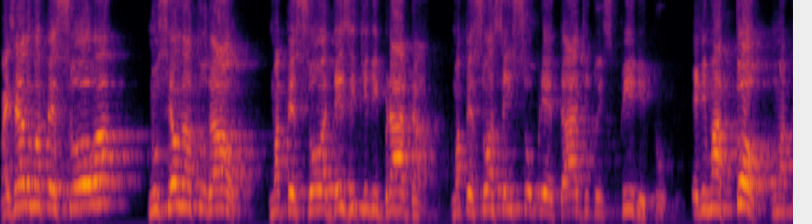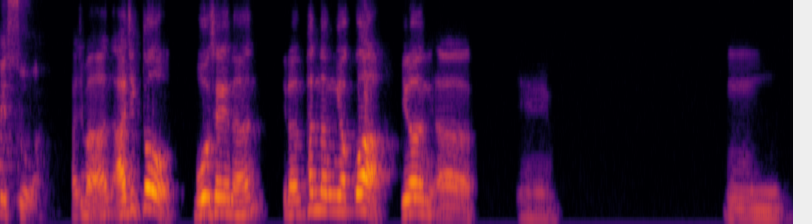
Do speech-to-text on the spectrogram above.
Mas era uma pessoa no seu natural, uma pessoa desequilibrada, uma pessoa sem sobriedade do espírito. Ele matou uma pessoa. 하지만 아직도 모세는 이런 판단력과 이런 어, 예, 음,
